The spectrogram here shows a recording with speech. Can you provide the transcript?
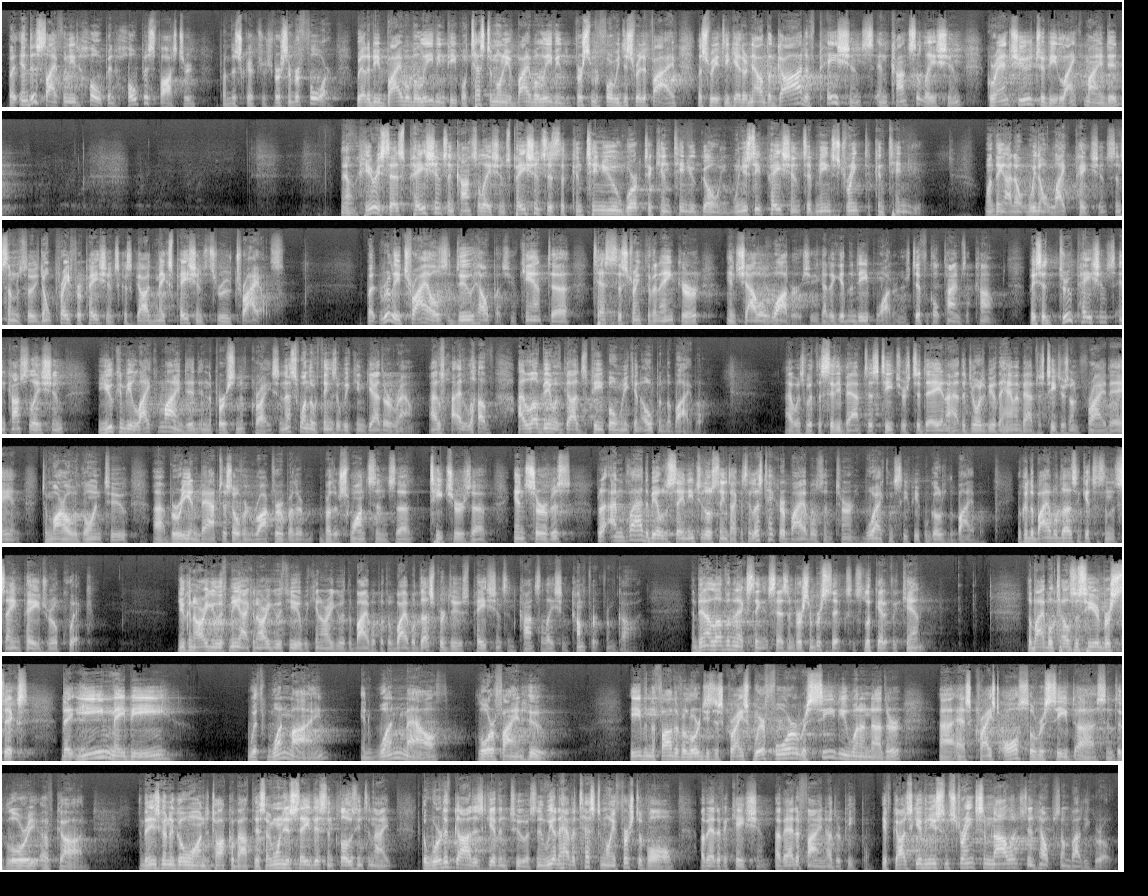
But in this life, we need hope, and hope is fostered from the scriptures. Verse number four, we ought to be Bible believing people, testimony of Bible believing. Verse number four, we just read it five. Let's read it together. Now, the God of patience and consolation grant you to be like minded Now, here he says patience and consolations. Patience is the continue work to continue going. When you see patience, it means strength to continue. One thing I don't, we don't like patience, and some so you don't pray for patience because God makes patience through trials. But really, trials do help us. You can't uh, test the strength of an anchor in shallow waters. You've got to get in the deep water, and there's difficult times that come. But he said, through patience and consolation, you can be like minded in the person of Christ. And that's one of the things that we can gather around. I, I, love, I love being with God's people and we can open the Bible. I was with the City Baptist teachers today, and I had the joy to be with the Hammond Baptist teachers on Friday. And tomorrow we're going to uh, Berean Baptist over in Rockford, Brother, Brother Swanson's uh, teachers uh, in service. But I'm glad to be able to say in each of those things, I can say, let's take our Bibles and turn. Boy, I can see people go to the Bible. Look what the Bible does, it gets us on the same page real quick. You can argue with me, I can argue with you. We can argue with the Bible, but the Bible does produce patience and consolation, comfort from God. And then I love the next thing it says in verse number six. Let's look at it if we can. The Bible tells us here, in verse six, that ye may be with one mind, in one mouth, glorifying who? Even the Father of our Lord Jesus Christ. Wherefore, receive ye one another, uh, as Christ also received us into glory of God. And then he's going to go on to talk about this. I want to just say this in closing tonight. The Word of God is given to us, and we ought to have a testimony, first of all, of edification, of edifying other people. If God's given you some strength, some knowledge, then help somebody grow.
